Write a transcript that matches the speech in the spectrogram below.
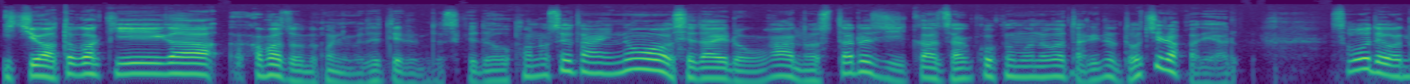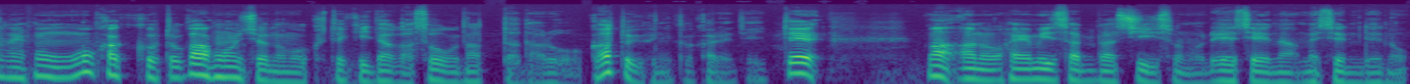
一応後書きが Amazon の方にも出てるんですけどこの世代の世代論はノスタルジーか残酷物語のどちらかである。そうではない本を書くことが本書の目的だがそうなっただろうかというふうに書かれていてまああの早水さんらしいその冷静な目線での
